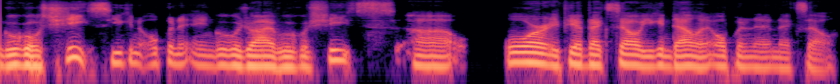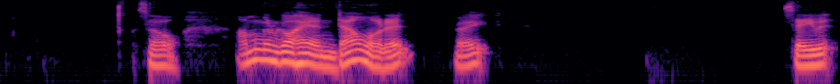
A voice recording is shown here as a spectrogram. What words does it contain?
Google Sheets, you can open it in Google Drive, Google Sheets, uh, or if you have Excel, you can download it, open it in Excel. So I'm going to go ahead and download it, right? Save it.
